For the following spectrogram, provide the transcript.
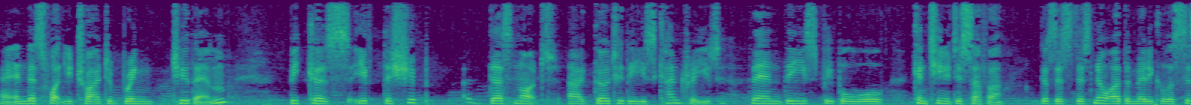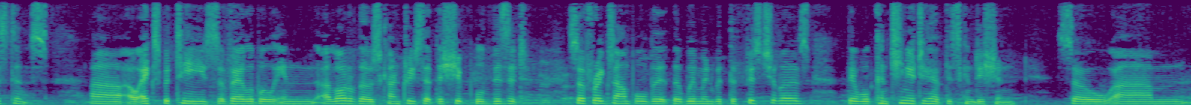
and that's what you try to bring to them because if the ship does not uh, go to these countries, then these people will continue to suffer because there's, there's no other medical assistance uh, or expertise available in a lot of those countries that the ship will visit. So, for example, the, the women with the fistulas, they will continue to have this condition. So, um,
